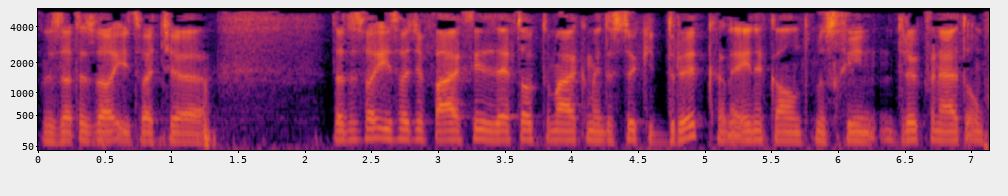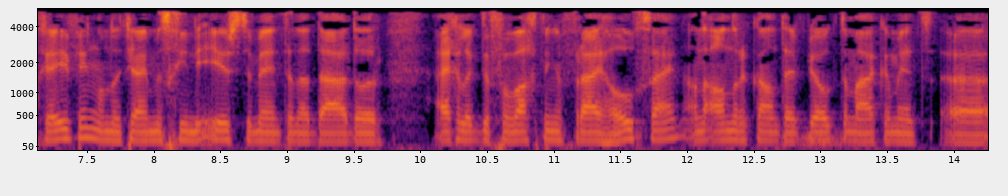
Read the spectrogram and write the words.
Dus dat is wel iets wat je dat is wel iets wat je vaak ziet. Het heeft ook te maken met een stukje druk. Aan de ene kant misschien druk vanuit de omgeving, omdat jij misschien de eerste bent en dat daardoor eigenlijk de verwachtingen vrij hoog zijn. Aan de andere kant heb je ook te maken met uh,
